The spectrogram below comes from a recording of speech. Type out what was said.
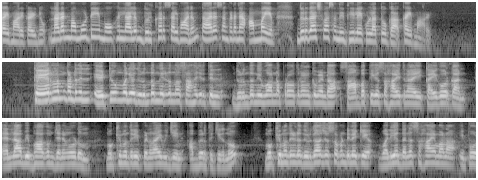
കൈമാറിക്കഴിഞ്ഞു നടൻ മമ്മൂട്ടിയും മോഹൻലാലും ദുൽഖർ സൽമാനും താരസംഘടന അമ്മയും ദുരിതാശ്വാസ നിധിയിലേക്കുള്ള തുക കൈമാറി. കേരളം കണ്ടതിൽ ഏറ്റവും വലിയ ദുരന്തം നേരിടുന്ന സാഹചര്യത്തിൽ ദുരന്ത നിവാരണ പ്രവർത്തനങ്ങൾക്ക് വേണ്ട സാമ്പത്തിക സഹായത്തിനായി കൈകോർക്കാൻ എല്ലാ വിഭാഗം ജനങ്ങളോടും മുഖ്യമന്ത്രി പിണറായി വിജയൻ അഭ്യർത്ഥിച്ചിരുന്നു. മുഖ്യമന്ത്രിയുടെ ദുരിതാശ്വാസ ഫണ്ടിലേക്ക് വലിയ ധനസഹായമാണ് ഇപ്പോൾ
